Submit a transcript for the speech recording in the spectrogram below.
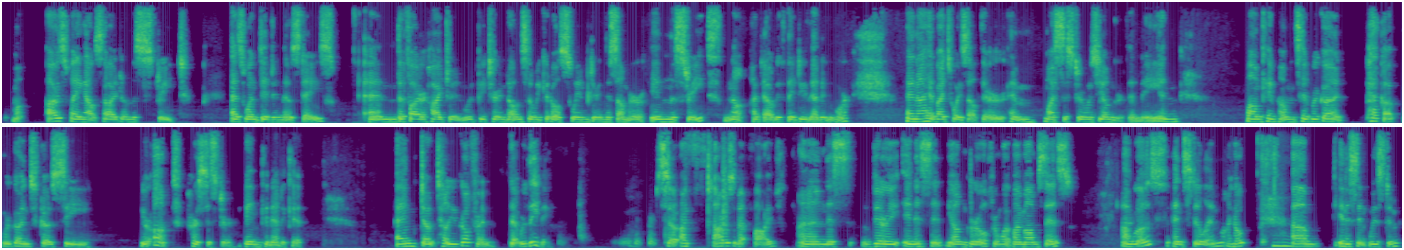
I was playing outside on the street as one did in those days and the fire hydrant would be turned on so we could all swim during the summer in the street. Not, I doubt if they do that anymore. And I had my toys out there, and my sister was younger than me. And mom came home and said, We're going to pack up. We're going to go see your aunt, her sister, in Connecticut. And don't tell your girlfriend that we're leaving. So I, I was about five and this very innocent young girl, from what my mom says. I was and still am, I hope. Mm-hmm. Um, innocent wisdom.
